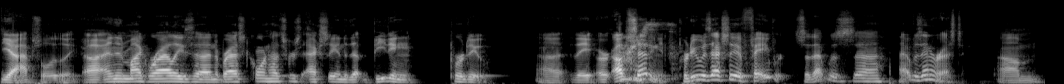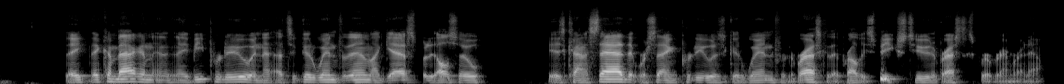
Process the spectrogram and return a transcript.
Yeah, absolutely. Uh, and then Mike Riley's uh, Nebraska Cornhuskers actually ended up beating Purdue uh, they are upsetting nice. it. Purdue was actually a favorite, so that was uh, that was interesting. Um, they they come back and, and, they beat Purdue, and that's a good win for them, I guess. But it also is kind of sad that we're saying Purdue is a good win for Nebraska. That probably speaks to Nebraska's program right now.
